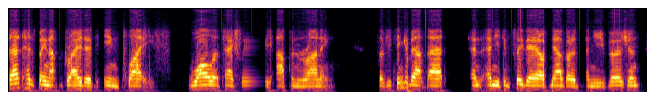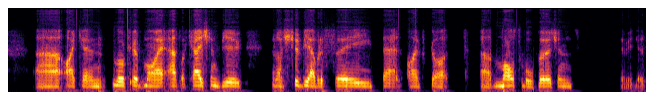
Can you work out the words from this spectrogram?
that has been upgraded in place while it's actually up and running. So if you think about that, and, and you can see there I've now got a, a new version. Uh, I can look at my application view and I should be able to see that I've got uh, multiple versions. Let me just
